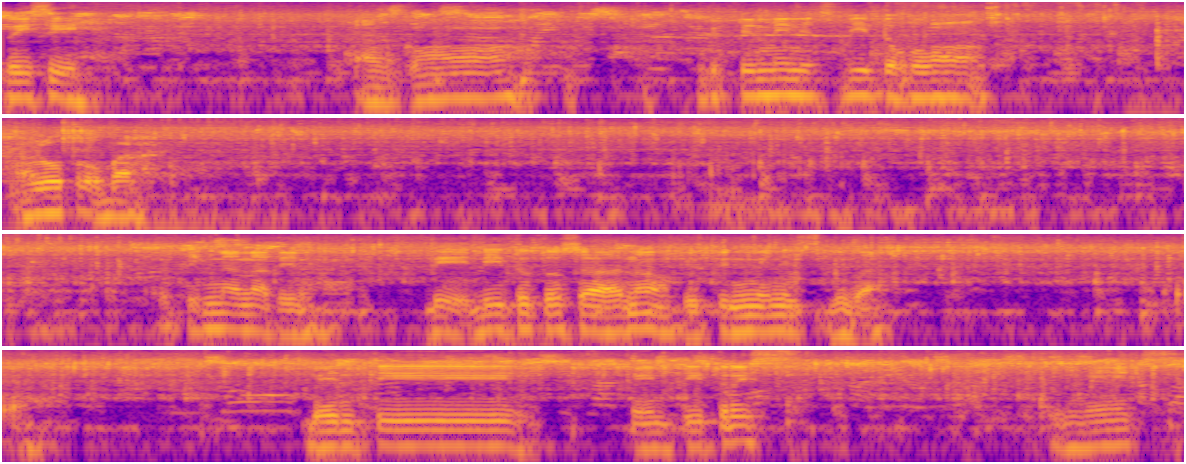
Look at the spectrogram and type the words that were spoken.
13. Ayan, kung 15 minutes dito kung naluto ba. Tingnan natin. Di, dito to sa ano, 15 minutes, di ba? Oh. 20 23 15 minutes.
